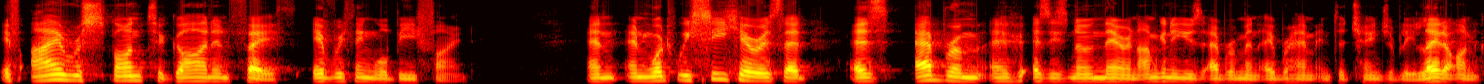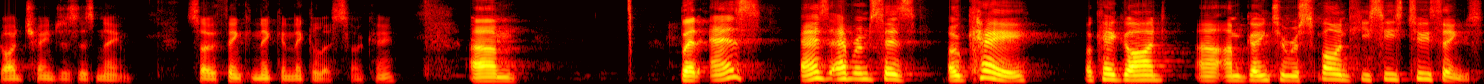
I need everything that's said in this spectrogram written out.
if I respond to God in faith, everything will be fine. And, and what we see here is that as Abram, as he's known there, and I'm going to use Abram and Abraham interchangeably. Later on, God changes his name. So think Nick and Nicholas, okay? Um, but as, as Abram says, okay, okay, God, uh, I'm going to respond, he sees two things.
